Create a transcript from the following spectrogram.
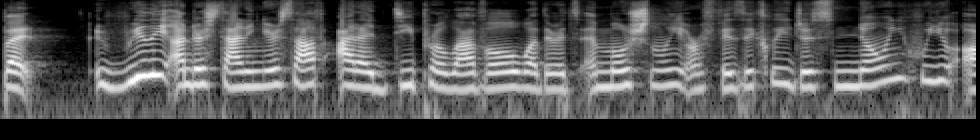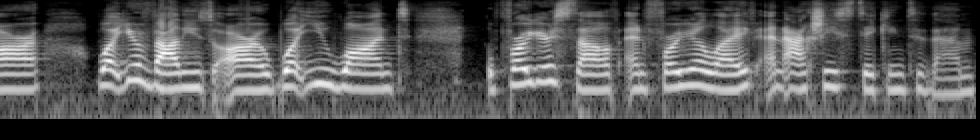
But really understanding yourself at a deeper level, whether it's emotionally or physically, just knowing who you are, what your values are, what you want for yourself and for your life, and actually sticking to them.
